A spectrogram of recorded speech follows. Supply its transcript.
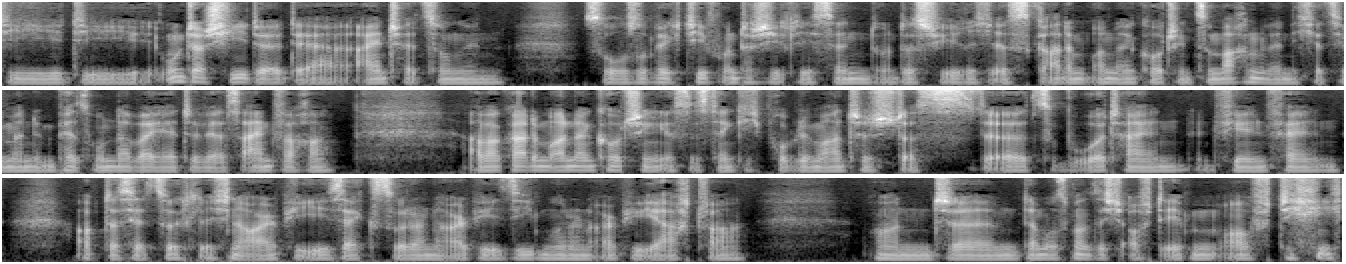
die, die Unterschiede der Einschätzungen so subjektiv unterschiedlich sind und es schwierig ist, gerade im Online-Coaching zu machen. Wenn ich jetzt jemanden in Person dabei hätte, wäre es einfacher. Aber gerade im Online-Coaching ist es, denke ich, problematisch, das äh, zu beurteilen in vielen Fällen, ob das jetzt wirklich eine RPE 6 oder eine RPE 7 oder eine RPE 8 war. Und ähm, da muss man sich oft eben auf die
